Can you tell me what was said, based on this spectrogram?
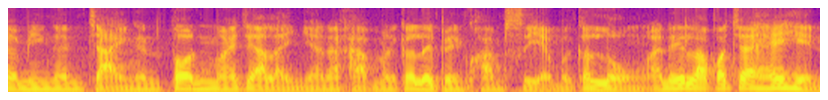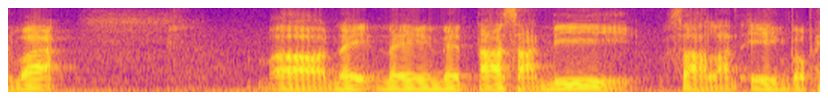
จะมีเงินจ่ายเงินต้นไหมจะอะไรเงี้ยนะครับ มันก็เลยเป็นความเสี่ยงมันก็ลง อันนี้เราก็จะให้เห็นว่าในในในตราสารหนี้สหรัฐเองประเภ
